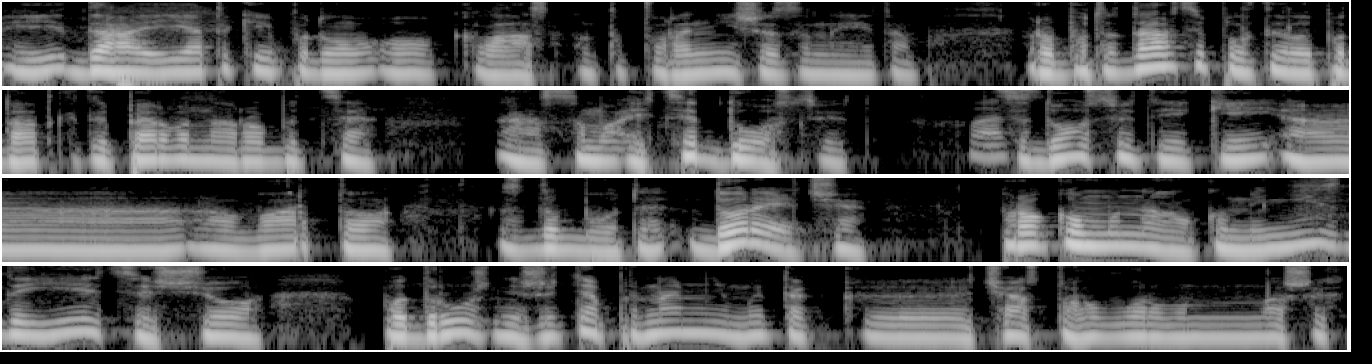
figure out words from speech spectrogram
І, да, і я такий подумав, о, класно. Тобто раніше за неї там роботодавці платили податки, тепер вона робить це а, сама. І це досвід. Клас. Це досвід, який а, варто здобути. До речі, про комуналку. Мені здається, що подружнє життя, принаймні, ми так е, часто говоримо на наших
